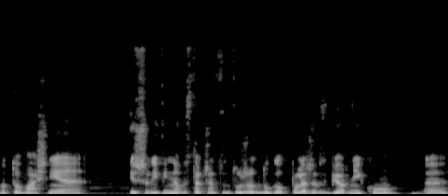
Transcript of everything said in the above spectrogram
No to właśnie, jeżeli wino wystarczająco dużo, długo poleży w zbiorniku, y,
